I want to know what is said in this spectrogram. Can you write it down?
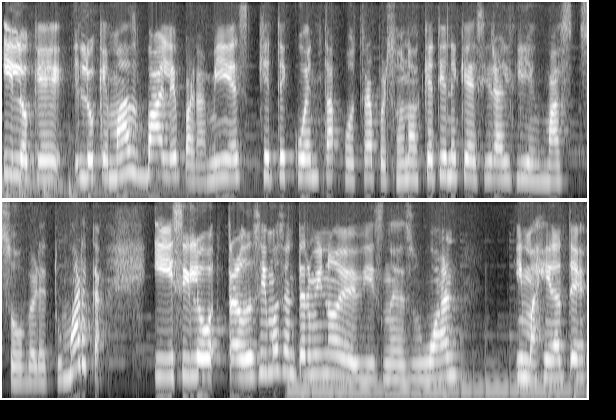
Y lo que, lo que más vale para mí es qué te cuenta otra persona, qué tiene que decir alguien más sobre tu marca. Y si lo traducimos en términos de Business One, imagínate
